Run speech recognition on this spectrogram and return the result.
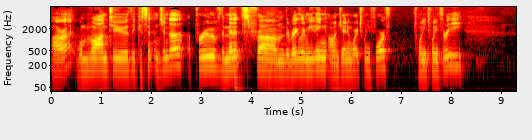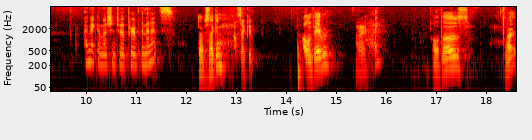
All right, we'll move on to the consent agenda. Approve the minutes from the regular meeting on January 24th, 2023. I make a motion to approve the minutes. Do I have a second? I'll second. All in favor? Aye. All opposed? All right.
